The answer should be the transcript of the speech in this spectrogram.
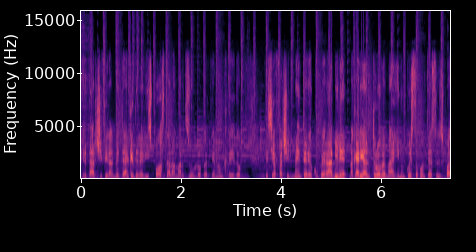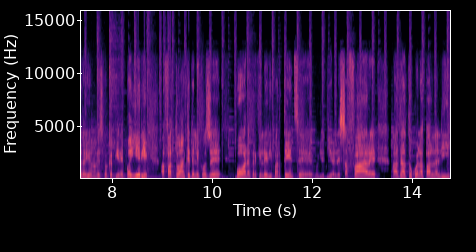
e darci finalmente anche delle risposte alla Marzullo perché non credo che sia facilmente recuperabile, magari altrove, ma in questo contesto di squadra io non riesco a capire. Poi ieri ha fatto anche delle cose buone perché le ripartenze, voglio dire, le sa fare, ha dato quella palla lì,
